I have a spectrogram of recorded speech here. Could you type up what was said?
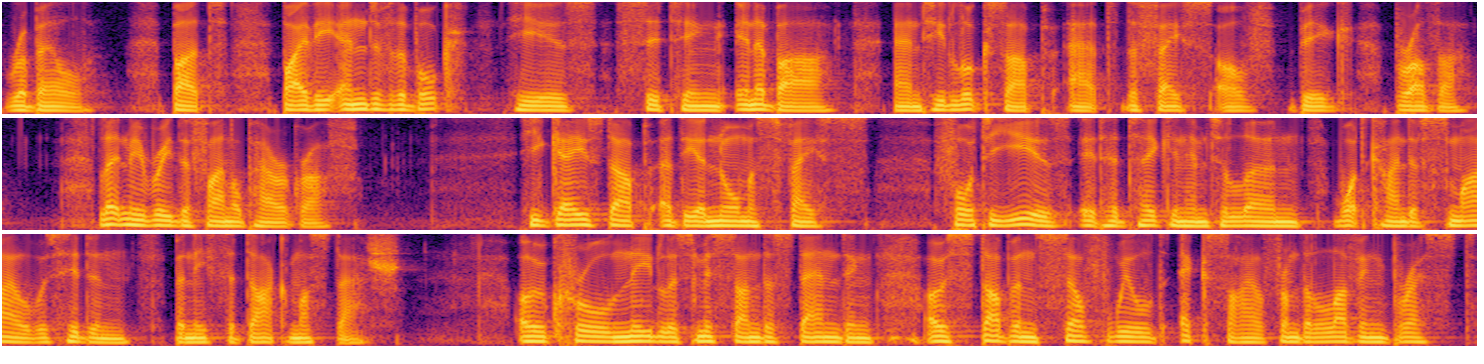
rebel. But by the end of the book, he is sitting in a bar and he looks up at the face of Big Brother. Let me read the final paragraph. He gazed up at the enormous face. Forty years it had taken him to learn what kind of smile was hidden beneath the dark mustache. O cruel, needless misunderstanding, O stubborn, self willed exile from the loving breast.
